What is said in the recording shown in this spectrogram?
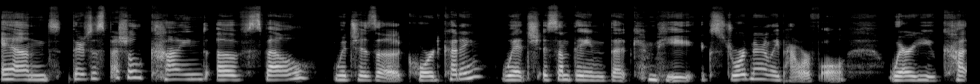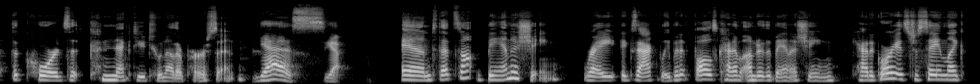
And there's a special kind of spell, which is a cord cutting, which is something that can be extraordinarily powerful, where you cut the cords that connect you to another person. Yes. Yeah. And that's not banishing, right? Exactly. But it falls kind of under the banishing category. It's just saying, like,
